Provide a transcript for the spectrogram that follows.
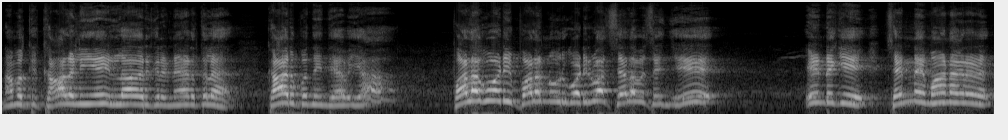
நமக்கு காலனியே இல்லாத இருக்கிற நேரத்தில் கார் பந்தயம் தேவையா? பல கோடி பல நூறு கோடி ரூபாய் செலவு செஞ்சு இன்றைக்கு சென்னை மாநகர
